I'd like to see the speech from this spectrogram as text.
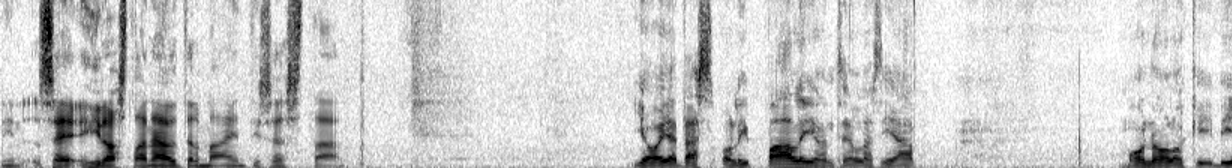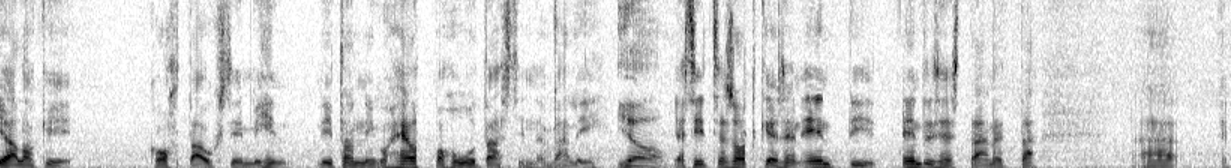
niin se hidastaa näytelmää entisestään. Joo, ja tässä oli paljon sellaisia monologi, dialogikohtauksia, mihin niitä on niin kuin helppo huutaa sinne väliin. Joo, Ja sitten se sotkee sen enti, entisestään, että ää, et,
